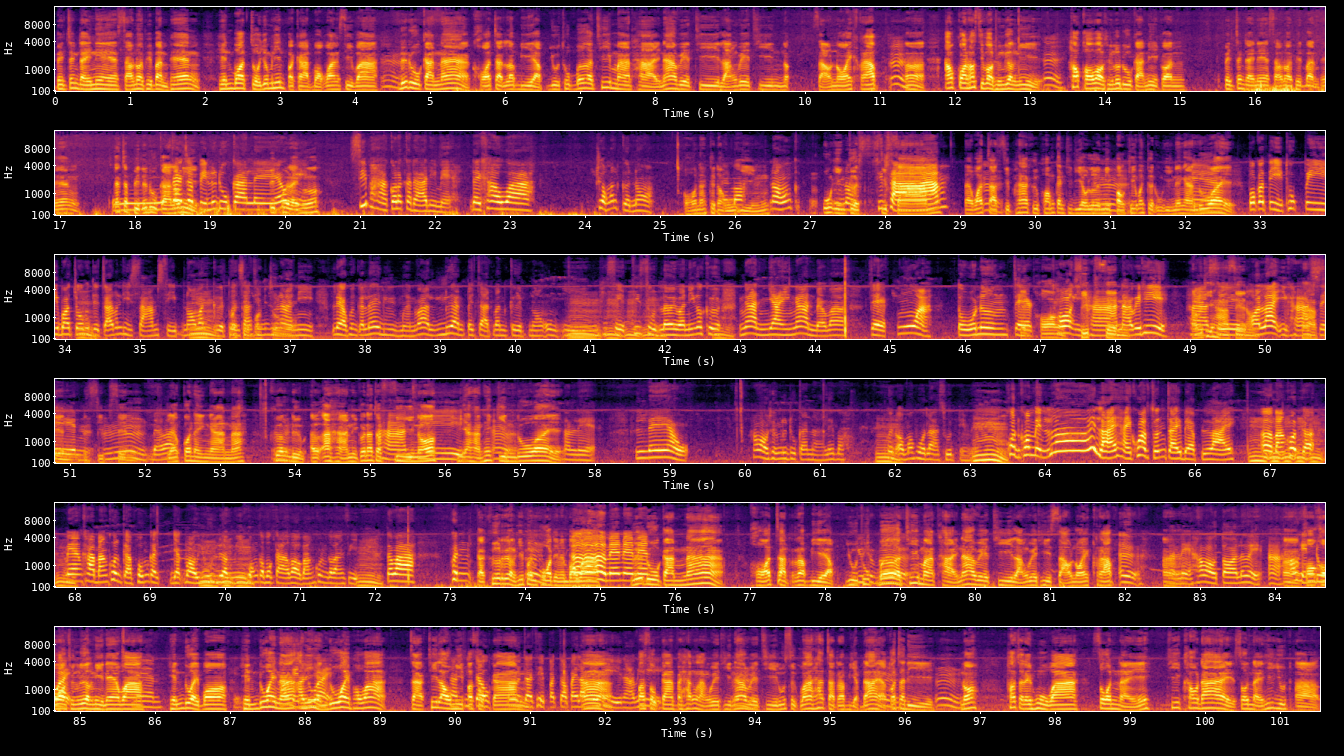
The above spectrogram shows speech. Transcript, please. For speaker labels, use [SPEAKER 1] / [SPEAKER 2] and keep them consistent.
[SPEAKER 1] เป็นจังใดแน่สาวน้อยเพชรบันแพง เห็นบอสโจยมนินประกาศบอกวางสิว่า
[SPEAKER 2] อืม
[SPEAKER 1] ฤดูกาลหน้าขอจัดระเบียบยูทูบเบอร์ที่มาถ่ายหน้าเวทีหลังเวทีสาวน้อยครับ
[SPEAKER 2] อืม
[SPEAKER 1] เออเอาก่อนเขาสิบอกถึงเรื่องนี้
[SPEAKER 2] อืม
[SPEAKER 1] เขาขอบอกถึงฤดูกาลนี้ก่อนเป็นจังใดแน่สาวน้อยเพชรบันแพงก็จะปิดฤดูกาลแล้ว
[SPEAKER 2] ใกล้จะ
[SPEAKER 1] นี่
[SPEAKER 2] ปิดฤดูกาลแล้
[SPEAKER 1] ปิด
[SPEAKER 2] ว
[SPEAKER 1] เมื่อไหร่
[SPEAKER 2] นี่
[SPEAKER 1] เนอะ
[SPEAKER 2] สิบหากรกฎานี่แหม่ได้ข่าวว่า ช่วงวันเกิดน้อง
[SPEAKER 1] อ๋อนั่นคือน้อง
[SPEAKER 2] เห็
[SPEAKER 1] อุ
[SPEAKER 2] น
[SPEAKER 1] ง
[SPEAKER 2] บ่
[SPEAKER 1] อิง
[SPEAKER 2] น้อง
[SPEAKER 1] อุงอิงเกิด
[SPEAKER 2] สิบ
[SPEAKER 1] 13
[SPEAKER 2] สาม
[SPEAKER 1] แต่ว่าจัด
[SPEAKER 2] อืม
[SPEAKER 1] 15 คือพร้อมกันทีเดียวเลย
[SPEAKER 2] อืม
[SPEAKER 1] มีเป่าเค้กวันเกิดอุงอิงในงาน
[SPEAKER 2] แม่
[SPEAKER 1] ด้วย
[SPEAKER 2] ปกติทุกปีบอโจ
[SPEAKER 1] อืม
[SPEAKER 2] เพิ่นจะจัดวันที่30เนาะ
[SPEAKER 1] อืม
[SPEAKER 2] วันเกิดเพิ่น
[SPEAKER 1] วันเกิด
[SPEAKER 2] 30
[SPEAKER 1] บอสโจ
[SPEAKER 2] มิถุนายนนี่แล้วเพิ่นก็เลยเหมือนว่าเลื่อนไปจัดวันเกิดน้องอุงอิง
[SPEAKER 1] อืม
[SPEAKER 2] พิเศษ
[SPEAKER 1] อืม
[SPEAKER 2] ที่สุด
[SPEAKER 1] อืม
[SPEAKER 2] เลยวันนี้ก็คืออ
[SPEAKER 1] ม
[SPEAKER 2] งานใหญ่งานแบบว่า แจกงัวโตหนึ่งแจก
[SPEAKER 1] แจกทอง
[SPEAKER 2] ทองอีก
[SPEAKER 1] สิบ
[SPEAKER 2] หา
[SPEAKER 1] เซน
[SPEAKER 2] หนาเวที
[SPEAKER 1] หาเวทีห้าเซน
[SPEAKER 2] ออนไลน์อีกหา
[SPEAKER 1] ห้า
[SPEAKER 2] เซ
[SPEAKER 1] เซน
[SPEAKER 2] น
[SPEAKER 1] เป็นสิบเซน
[SPEAKER 2] อืมแบบว่า
[SPEAKER 1] แล้วก็ในงานนะ เครื่องดื่มเอออาหารนี่ก็น่าจะ
[SPEAKER 2] อาหาร
[SPEAKER 1] ฟรีเนาะ
[SPEAKER 2] ฟรี
[SPEAKER 1] มีอาหารให้กิน
[SPEAKER 2] เออ
[SPEAKER 1] ด้วย
[SPEAKER 2] นั่นแหละ แล้วเขาบอกถึงฤดูกาลหนาเลยบ่
[SPEAKER 1] ม
[SPEAKER 2] เพิ่นออกมาโพสต์ล่าสุดนี่แหม
[SPEAKER 1] อืม
[SPEAKER 2] คนคอมเมนต์หลายหลายให้ความสนใจแบบหลาย
[SPEAKER 1] ม
[SPEAKER 2] เออบางคนก็
[SPEAKER 1] อือื
[SPEAKER 2] แม่นค่ะบางคนก็ผมก็อยากเว้าอยู่
[SPEAKER 1] อืม
[SPEAKER 2] เรื่องนี้
[SPEAKER 1] อืม
[SPEAKER 2] ผมก็บ่กล้าเว้าบางคนก็บางสิ
[SPEAKER 1] อืม
[SPEAKER 2] แต่ว่าเพิ่น
[SPEAKER 1] ก็คือเรื่องที่เพิ่น
[SPEAKER 2] อืม
[SPEAKER 1] โพสต์นี่มันบ
[SPEAKER 2] เอ
[SPEAKER 1] อก
[SPEAKER 2] อ
[SPEAKER 1] ว่า
[SPEAKER 2] เออแม่นแม่น
[SPEAKER 1] ฤ
[SPEAKER 2] แม่น
[SPEAKER 1] ดูกาลหน้า ขอจัดระเบียบยูทูบเบอ
[SPEAKER 2] YouTuber
[SPEAKER 1] ร์ที่มาถ่ายหน้าเวทีหลังเวทีสาวน้อยครับ
[SPEAKER 2] เออ
[SPEAKER 1] อ่านั่
[SPEAKER 2] นั่นแหละเฮาเอาต่อเลย อะ
[SPEAKER 1] อ่า
[SPEAKER 2] เฮาเห็น
[SPEAKER 1] พอ
[SPEAKER 2] ด้
[SPEAKER 1] เขา
[SPEAKER 2] ว
[SPEAKER 1] บอย กถึงเรื่องนี้แน่ว่า
[SPEAKER 2] แม่น
[SPEAKER 1] เห็นด้วยบอเห็นด้วยนะ
[SPEAKER 2] เขาเห็น
[SPEAKER 1] อันนี้
[SPEAKER 2] ด้วย
[SPEAKER 1] เห็นด้วย เพราะว่าจากที่เรามีประสบการณ์
[SPEAKER 2] เออจากที่เจ้าไปรับ
[SPEAKER 1] อ่า
[SPEAKER 2] เวทีนะวิธี
[SPEAKER 1] ประสบการณ์ไปทั้งหลังเวทีหน้า
[SPEAKER 2] อืม
[SPEAKER 1] เวทีรู้สึกว่าถ้าจัดระเบียบได้อะ
[SPEAKER 2] อืม
[SPEAKER 1] ก็จะดี
[SPEAKER 2] อืม
[SPEAKER 1] เนาะเขาจะได้หูว่าโซนไหนที่เข้าได้โซนไหนที่ยูอ่า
